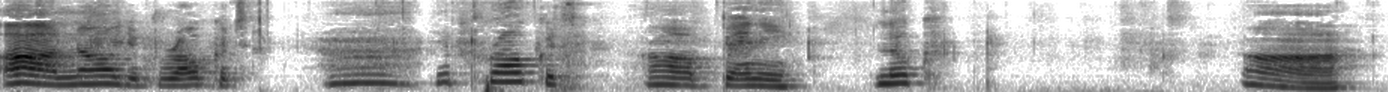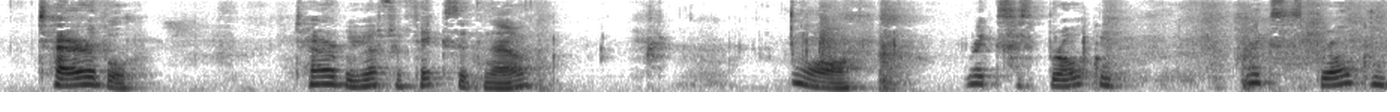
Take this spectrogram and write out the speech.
Oh no, you broke it. You broke it. Oh, Benny. Look. Ah, terrible. Terrible. You have to fix it now. Oh, Rix is broken. Rix is broken.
